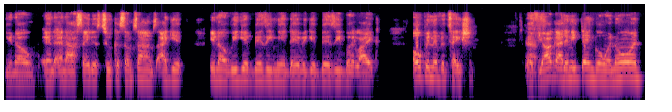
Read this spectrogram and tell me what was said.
You know, and and I'll say this too, because sometimes I get, you know, we get busy, me and David get busy, but like open invitation. If y'all got anything going on,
